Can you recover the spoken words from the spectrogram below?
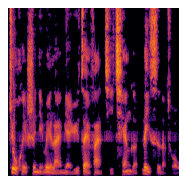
就会使你未来免于再犯几千个类似的错误。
